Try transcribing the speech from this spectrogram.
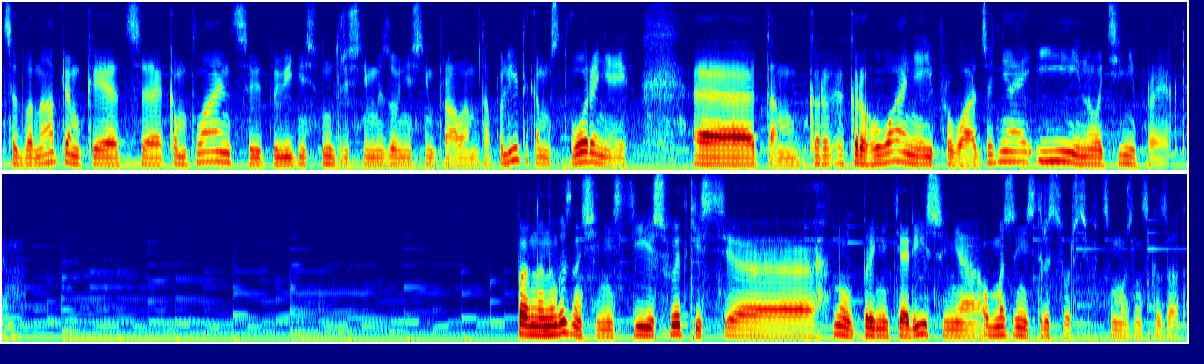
це два напрямки: це комплайнс, відповідність внутрішнім і зовнішнім правилам та політикам, створення їх, там коригування і впровадження, і інноваційні проекти. Певна невизначеність і швидкість е, ну, прийняття рішення, обмеженість ресурсів, це можна сказати.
